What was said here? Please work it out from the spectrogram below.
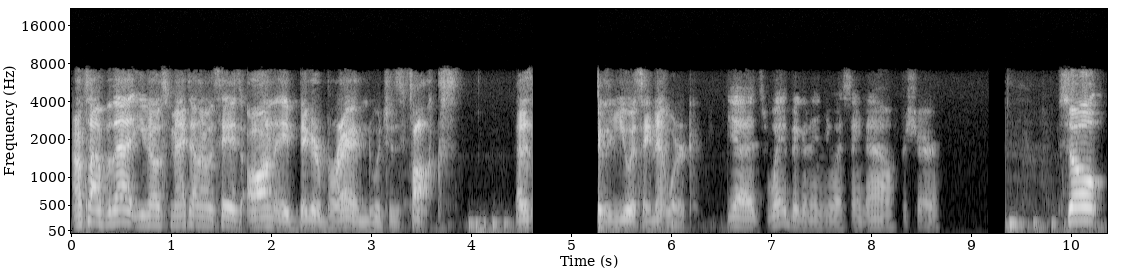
On top of that, you know, SmackDown I would say is on a bigger brand, which is Fox. That is the USA Network. Yeah, it's way bigger than USA now for sure. So,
